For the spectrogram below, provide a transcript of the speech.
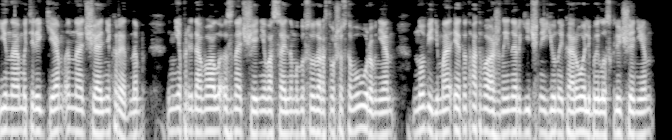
и на материке начальник Реднап не придавал значения вассальному государству шестого уровня, но, видимо, этот отважный, энергичный юный король был исключением.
